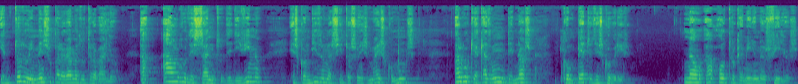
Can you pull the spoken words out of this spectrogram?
e em todo o imenso panorama do trabalho. Há algo de santo, de divino, escondido nas situações mais comuns, algo que a cada um de nós compete descobrir. Não há outro caminho, meus filhos.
